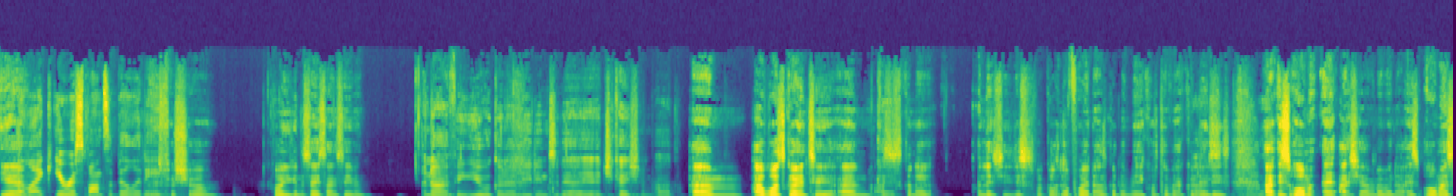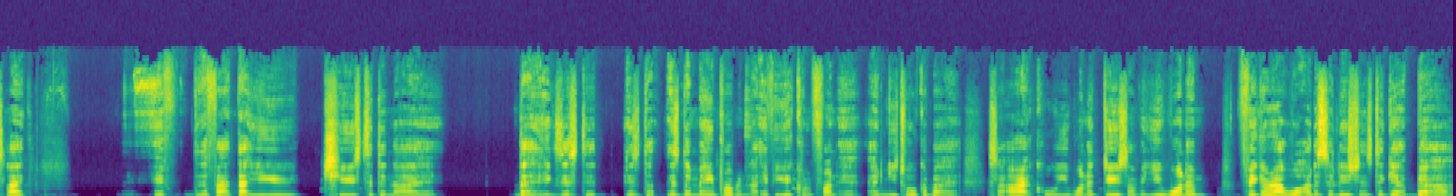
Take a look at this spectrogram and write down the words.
Yeah. and like irresponsibility. Yes, for sure. Oh, you're going to say something, Stephen? No, I think you were going to lead into the education part. Um, I was going to, and I was just gonna. I literally just forgot the point I was gonna make off the back of Nice. Lily's. Uh, it's almost actually I remember now. It's almost like if the fact that you choose to deny that it existed is the is the main problem. Like if you confront it and you talk about it, it's like all right, cool. You want to do something. You want to figure out what are the solutions to get better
